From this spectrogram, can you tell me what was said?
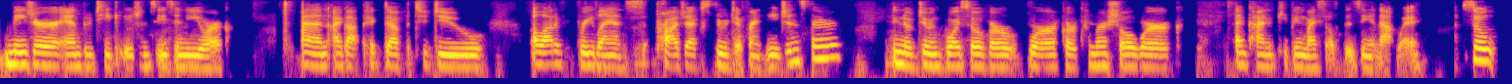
major and boutique agencies in New York. And I got picked up to do a lot of freelance projects through different agents there, you know, doing voiceover work or commercial work and kind of keeping myself busy in that way. so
